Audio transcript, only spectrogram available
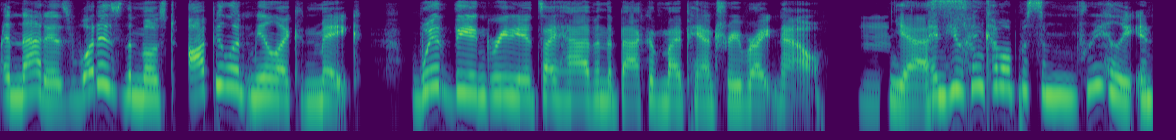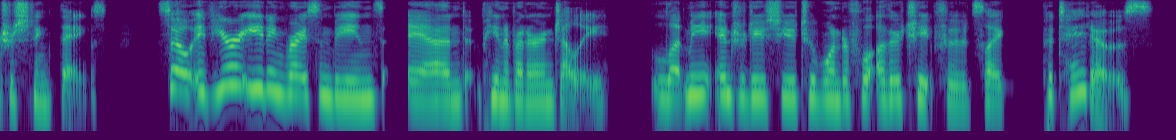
And that is, what is the most opulent meal I can make with the ingredients I have in the back of my pantry right now? Yes. And you can come up with some really interesting things. So if you're eating rice and beans and peanut butter and jelly, let me introduce you to wonderful other cheap foods like potatoes,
